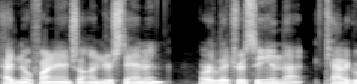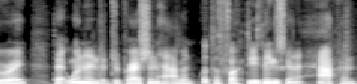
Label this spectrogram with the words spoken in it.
had no financial understanding? or literacy in that category that when a depression happened, what the fuck do you think is going to happen?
